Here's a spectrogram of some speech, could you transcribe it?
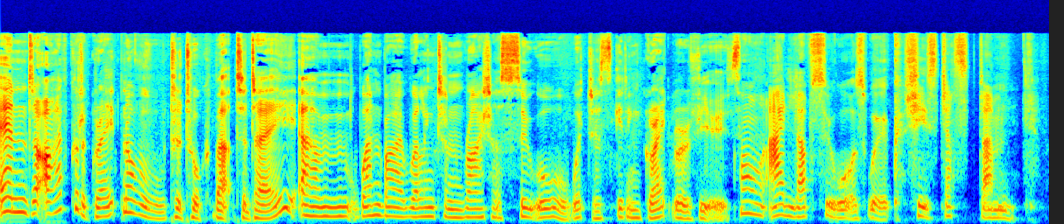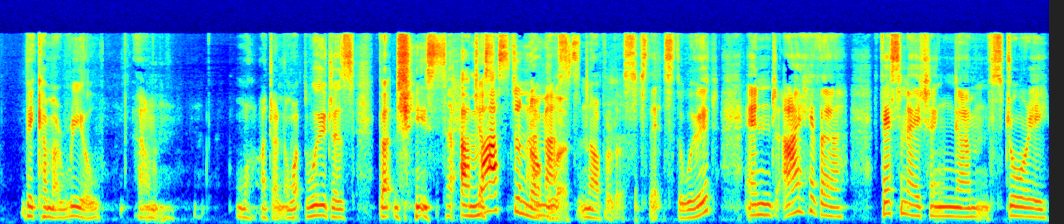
And I've got a great novel to talk about today, um, one by Wellington writer Sue Orr, which is getting great reviews. Oh, I love Sue Orr's work. She's just um, become a real. Um, well, I don't know what the word is, but she's a master novelist. A master novelist, that's the word. And I have a fascinating um, story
